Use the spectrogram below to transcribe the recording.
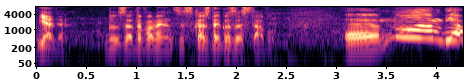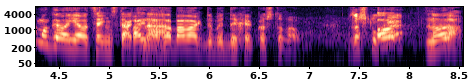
jeden był zadowalający z każdego zestawu. E, no ja mogę je ocenić tak Fajna na... zabawa, gdyby dychę kosztował. Za O, sztukę? no, Tak.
